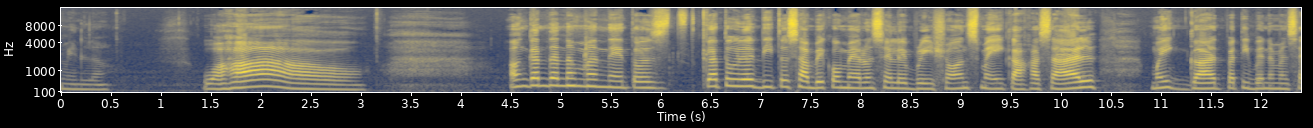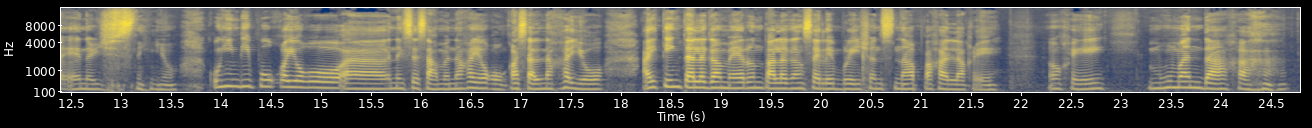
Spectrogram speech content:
Bismillah. Wow! Ang ganda naman nito. Katulad dito, sabi ko, meron celebrations, may ikakasal. My God, pati ba naman sa energies ninyo? Kung hindi po kayo ah, nagsasama na kayo, kung kasal na kayo, I think talaga meron talagang celebrations napakalaki. Okay? Humanda ka.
